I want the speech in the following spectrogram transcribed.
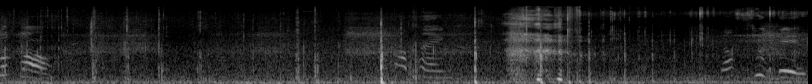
football. Stop playing. That's too big.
